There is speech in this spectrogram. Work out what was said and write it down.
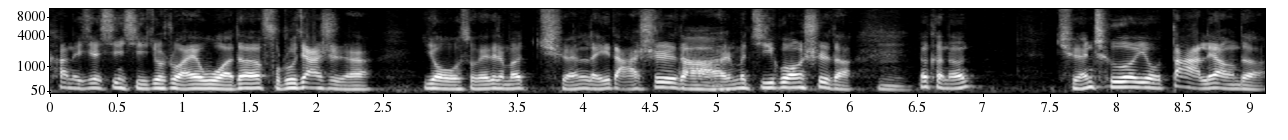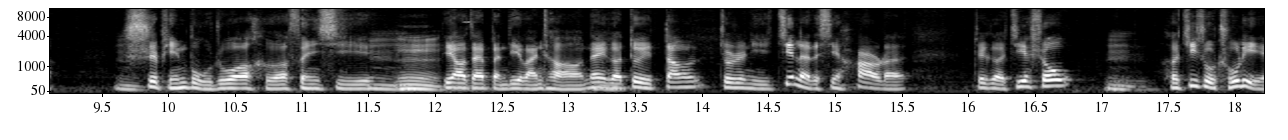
看的一些信息，就是说，哎，我的辅助驾驶有所谓的什么全雷达式的、啊什么激光式的，嗯。那可能全车有大量的嗯。视频捕捉和分析，嗯。嗯。要在本地完成。那个对当就是你进来的信号的这个接收嗯和基础处理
